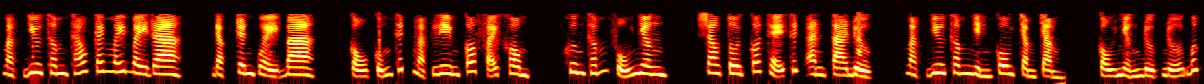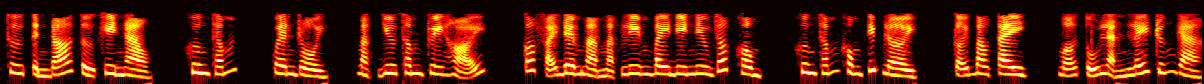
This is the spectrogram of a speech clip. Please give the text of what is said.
mặt Dư Thâm tháo cái máy bay ra, đặt trên quầy ba, cậu cũng thích mặt Liêm có phải không, Khương Thấm phủ nhân, sao tôi có thể thích anh ta được, mặt Dư Thâm nhìn cô chầm chầm, cậu nhận được nửa bức thư tình đó từ khi nào, Khương Thấm, quên rồi, mặt Dư Thâm truy hỏi, có phải đêm mà mặt Liêm bay đi New York không, Khương Thấm không tiếp lời, cởi bao tay, mở tủ lạnh lấy trứng gà,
